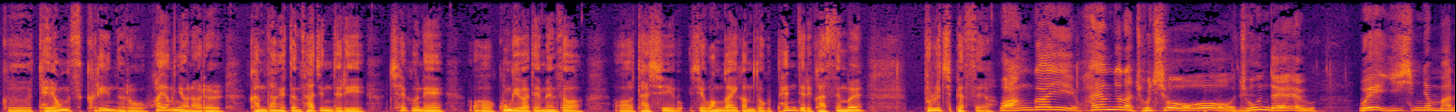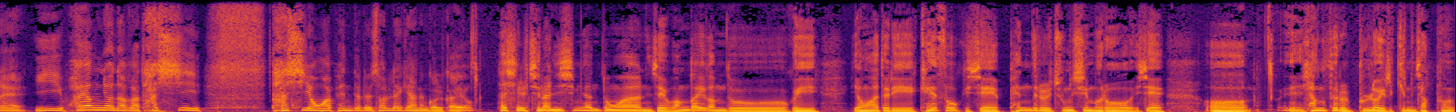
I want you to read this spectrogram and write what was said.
그 대형 스크린으로 화양 연화를 감상했던 사진들이 최근에 어, 공개가 되면서 어, 다시 이제 왕가희 감독의 팬들의 가슴을 불을 지폈어요. 왕가의 화양연화 좋죠. 좋은데 왜 20년 만에 이 화양연화가 다시 다시 영화 팬들을 설레게 하는 걸까요? 사실 지난 20년 동안 이제 왕가희 감독의 영화들이 계속 이제 팬들을 중심으로 이제 어 향수를 불러일으키는 작품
